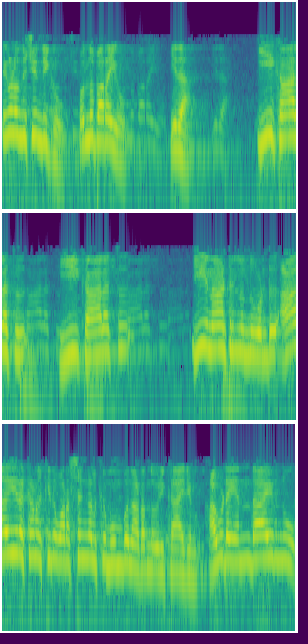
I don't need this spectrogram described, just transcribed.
നിങ്ങളൊന്ന് ചിന്തിക്കൂ ഒന്ന് പറയൂ. ഇതാ ഈ കാലത്ത് ഈ കാലത്ത് ഈ നാട്ടിൽ നിന്നുകൊണ്ട് ആയിരക്കണക്കിന് വർഷങ്ങൾക്ക് മുമ്പ് നടന്ന ഒരു കാര്യം. അവിടെ എന്തായിരുന്നു?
